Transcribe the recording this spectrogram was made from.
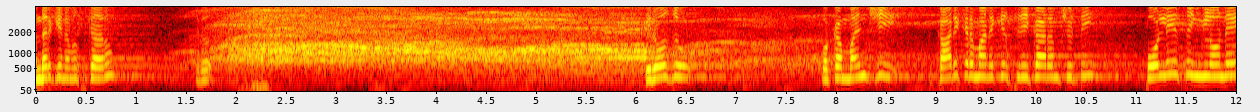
అందరికీ నమస్కారం. ఈరోజు ఒక మంచి కార్యక్రమానికి శ్రీకారం చుట్టి పోలీసింగ్లోనే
